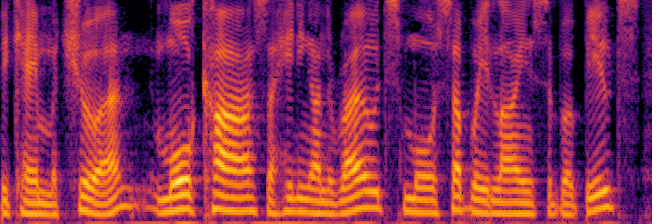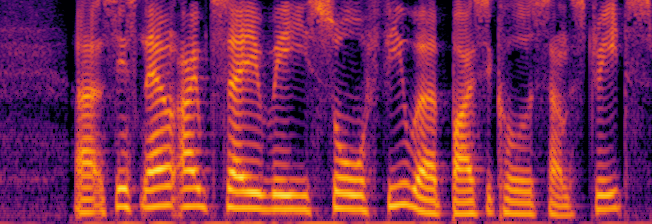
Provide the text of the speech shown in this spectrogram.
became mature. More cars are hitting on the roads, more subway lines were built. Uh, since now, I would say we saw fewer bicycles on the streets.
